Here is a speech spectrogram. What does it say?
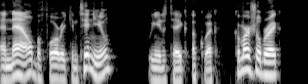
And now, before we continue, we need to take a quick commercial break.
